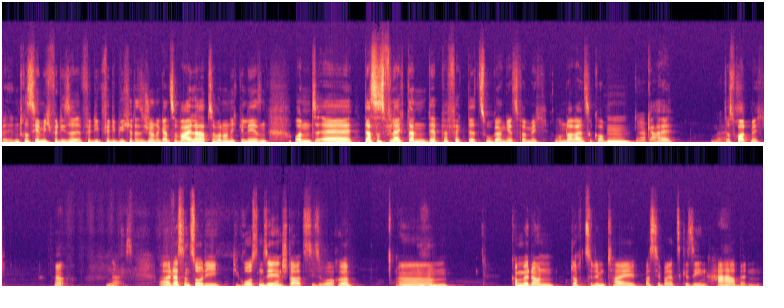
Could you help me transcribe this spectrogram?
interessiere mich für diese für die für die Bücher, dass ich schon eine ganze Weile habe, aber noch nicht gelesen und äh, das ist vielleicht dann der perfekte Zugang jetzt für mich, um da reinzukommen. Mhm. Ja. Geil. Das freut mich. Ja. Nice. Äh, das sind so die, die großen Serienstarts diese Woche. Ähm, Kommen wir dann doch zu dem Teil, was wir bereits gesehen haben.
